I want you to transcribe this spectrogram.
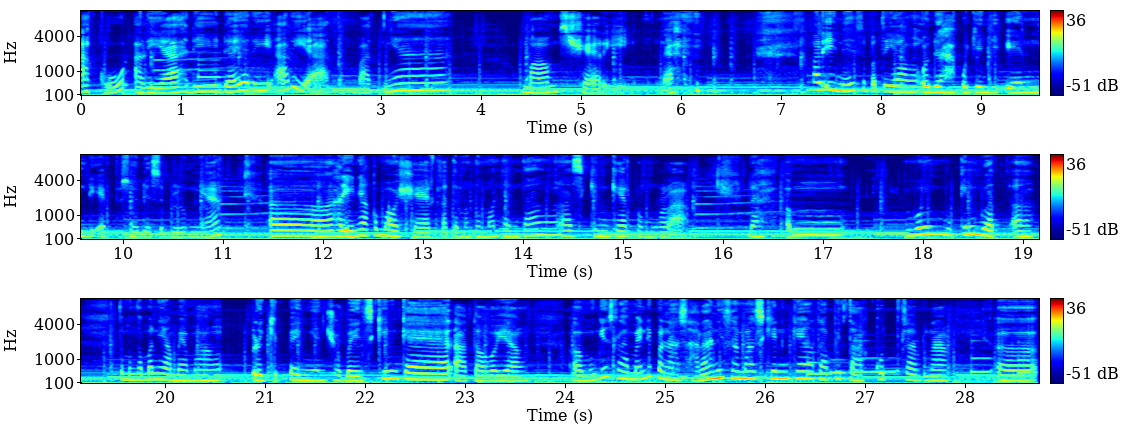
aku Alia di Diary Alia Tempatnya Moms Sharing. Nah, kali ini seperti yang udah aku janjiin di episode sebelumnya uh, Hari ini aku mau share ke teman-teman tentang uh, skincare pemula. Nah, um, mungkin buat uh, teman-teman yang memang lagi pengen cobain skincare atau yang uh, mungkin selama ini penasaran nih sama skincare tapi takut karena uh,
